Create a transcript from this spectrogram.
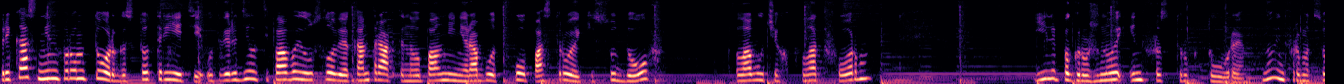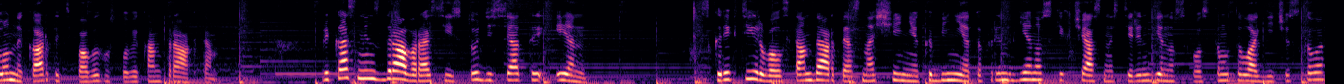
Приказ Минпромторга 103 утвердил типовые условия контракта на выполнение работ по постройке судов, плавучих платформ или погружной инфраструктуры, ну, информационной карты типовых условий контракта. Приказ Минздрава России 110-Н скорректировал стандарты оснащения кабинетов рентгеновских, в частности рентгеновского стоматологического,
